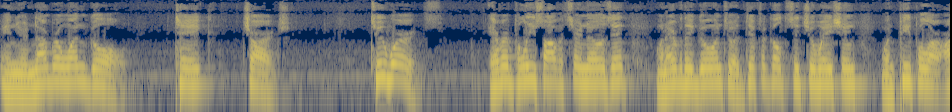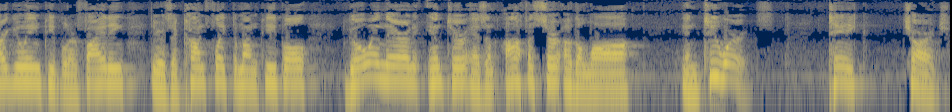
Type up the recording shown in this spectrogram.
and your number one goal take charge. Two words Every police officer knows it. Whenever they go into a difficult situation, when people are arguing, people are fighting, there's a conflict among people, go in there and enter as an officer of the law in two words take charge.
